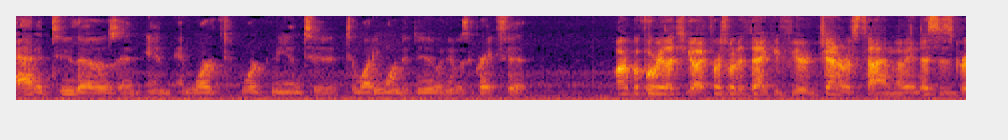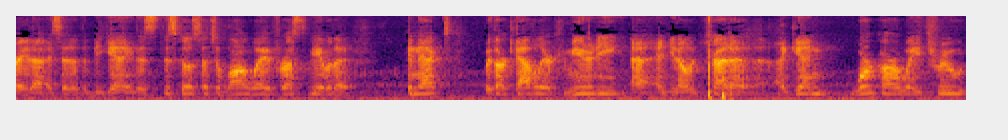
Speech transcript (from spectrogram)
added to those and, and, and worked worked me into to what he wanted to do, and it was a great fit. Before we let you go, I first want to thank you for your generous time. I mean, this is great. I said at the beginning, this this goes such a long way for us to be able to connect with our Cavalier community uh, and you know try to again work our way through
